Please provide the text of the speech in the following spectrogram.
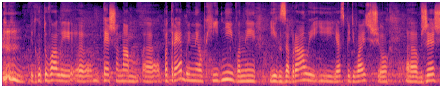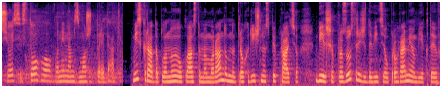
підготували е, те, що нам е, потреби необхідні. Вони їх забрали, і я сподіваюся, що е, вже щось з того вони нам зможуть передати. Міськрада планує укласти меморандум на трьохрічну співпрацю. Більше про зустріч дивіться у програмі Об'єктив.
